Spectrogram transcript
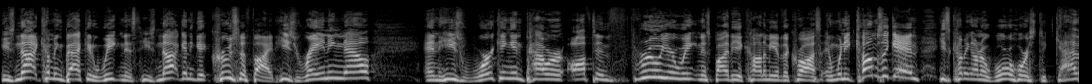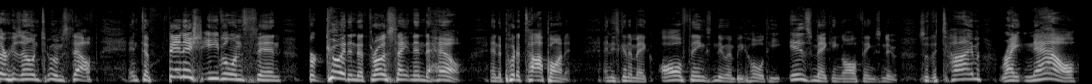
He's not coming back in weakness. He's not going to get crucified. He's reigning now, and he's working in power often through your weakness by the economy of the cross. And when he comes again, he's coming on a war horse to gather his own to himself and to finish evil and sin for good and to throw Satan into hell and to put a top on it. And he's going to make all things new. And behold, he is making all things new. So the time right now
